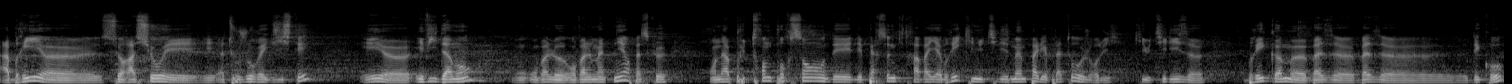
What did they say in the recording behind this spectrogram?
À ce ratio a toujours existé et évidemment on va le maintenir parce que on a plus de 30% des, personnes qui travaillent à Brie qui n'utilisent même pas les plateaux aujourd'hui, qui utilisent euh, Brie comme euh, base, euh, base déco.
